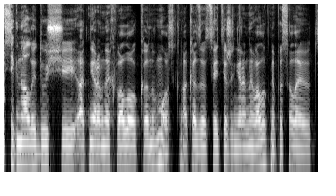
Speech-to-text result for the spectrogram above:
сигнал, идущий от нервных волокон в мозг. Но оказывается, эти же нервные волокна посылают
